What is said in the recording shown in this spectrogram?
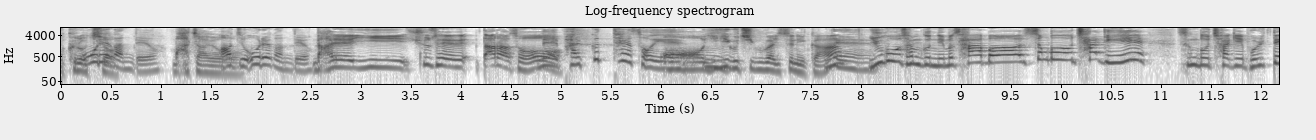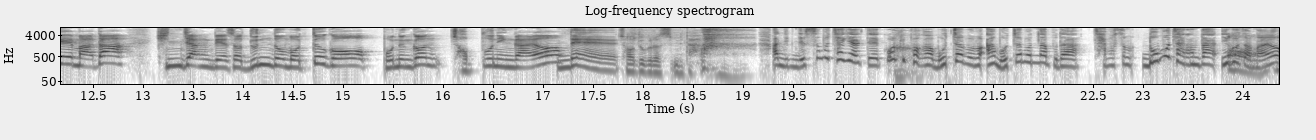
아, 그렇죠. 오래 간대요. 맞아요. 아주 오래 간대요. 나의 이 슛에 따라서 네, 발끝에서의 어, 음. 이기고 지구가 있으니까. 네. 6539님은 4번 승부차기. 승부차기 볼 때마다 긴장돼서 눈도 못 뜨고 보는 건 저뿐인가요? 네. 저도 그렇습니다. 아. 아니 근데 승부차기 할 때 골키퍼가 못 잡으면 아 못 잡았나 보다 잡았으면 너무 잘한다 이거잖아요. 어,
